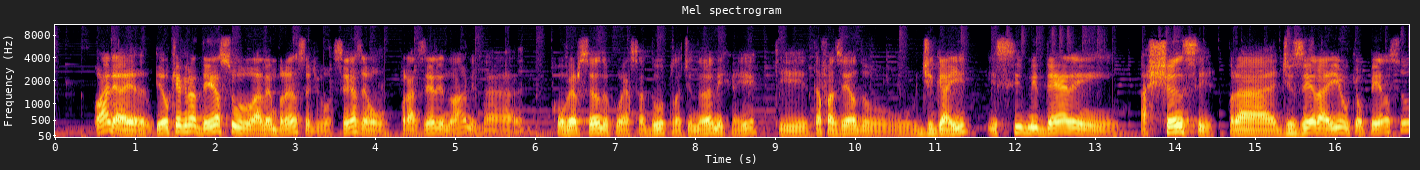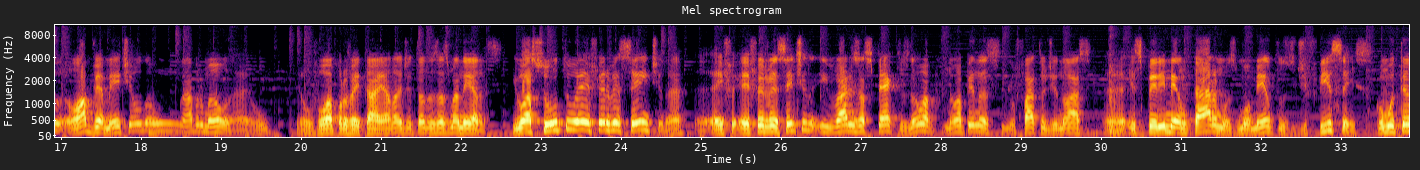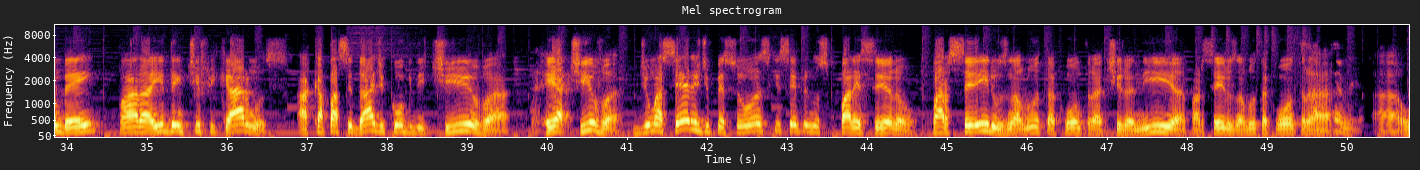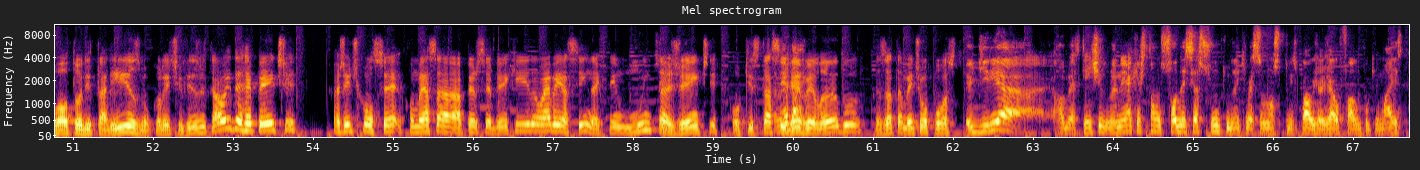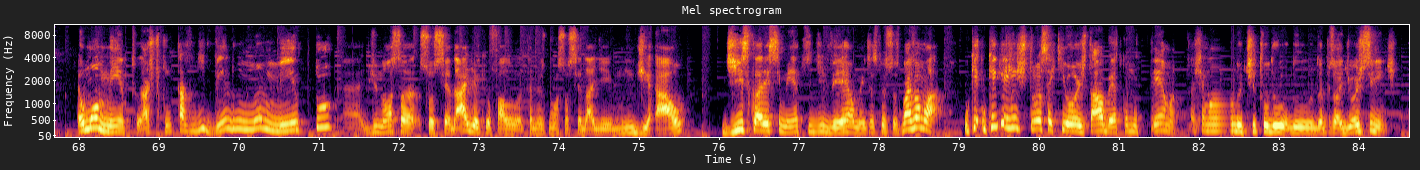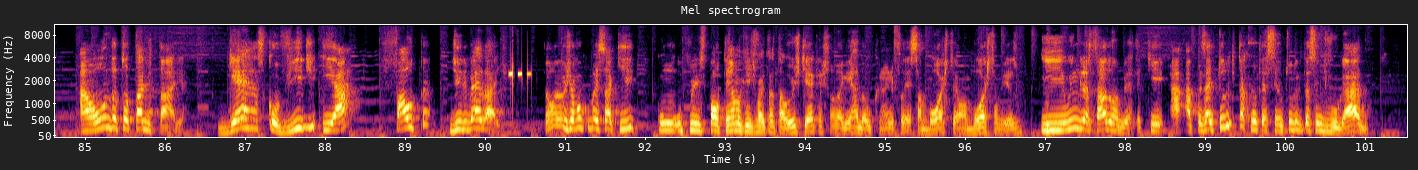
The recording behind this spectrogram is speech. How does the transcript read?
Olha, eu que agradeço a lembrança de vocês, é um prazer enorme estar conversando com essa dupla dinâmica aí, que está fazendo o Digaí. E se me derem a chance para dizer aí o que eu penso, obviamente eu não abro mão, né? Eu, eu vou aproveitar ela de todas as maneiras. E o assunto é efervescente, né? É é efervescente em vários aspectos, não, não apenas no fato de nós eh, experimentarmos momentos difíceis, como também para identificarmos a capacidade cognitiva, reativa de uma série de pessoas que sempre nos pareceram parceiros na luta contra a tirania, parceiros na luta contra ah, o autoritarismo, o coletivismo e tal, e de repente a gente começa a perceber que não é bem assim, né? Que tem muita gente, ou que está se verdade. revelando exatamente o oposto. Eu diria, Roberto, que a gente não é nem a questão só desse assunto, né, que vai ser o nosso principal, já já eu falo um pouquinho mais. É o momento. Eu acho que a gente está vivendo um momento eh, de nossa sociedade, é o que eu falo até mesmo uma sociedade mundial, de esclarecimentos e de ver realmente as pessoas. Mas vamos lá. O que, o que, que a gente trouxe aqui hoje, tá, Roberto, como tema? Tá chamando o título do, do, do episódio de hoje o seguinte: A onda totalitária, guerras, Covid e a falta de liberdade. Então eu já vou começar aqui com o principal tema que a gente vai tratar hoje, que é a questão da guerra da Ucrânia. Eu falei, essa bosta é uma bosta mesmo. E o engraçado, Roberto, é que a- apesar de tudo que está acontecendo, tudo que está sendo divulgado,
